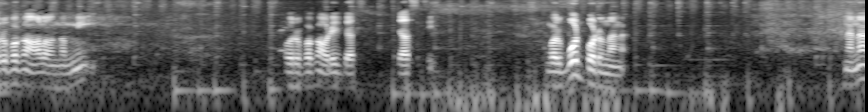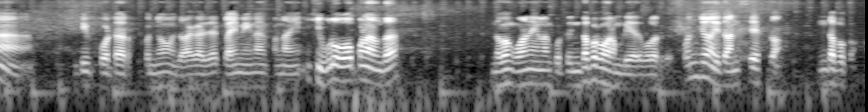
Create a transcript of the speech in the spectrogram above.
ஒரு பக்கம் ஆழம் கம்மி ஒரு பக்கம் அப்படியே ஜாஸ் ஜாஸ்தி. ஒரு போட் போட்டிருந்தாங்க. என்னென்னா டீப் வாட்டர் கொஞ்சம் ஜாகிரதையாக கிளைம்பிங்லாம் பண்ணாங்க இவ்வளோ ஓப்பனாக இருந்தால் இந்த பக்கம் குழந்தைங்களாம் கொடுத்து இந்த பக்கம் வர முடியாது போல இருக்குது கொஞ்சம் இது அன்சேஃப் தான் இந்த பக்கம்.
